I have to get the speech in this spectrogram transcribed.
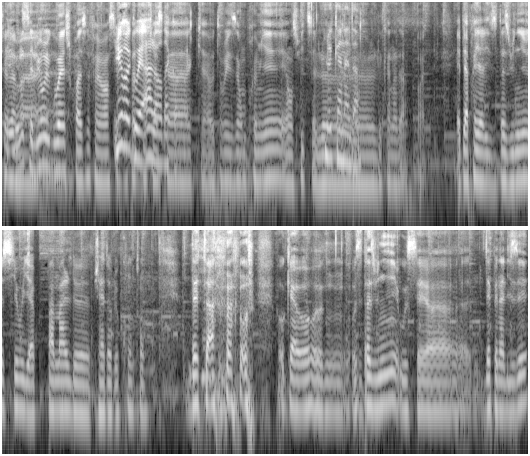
C'est l'Uruguay, je crois. L'Uruguay, alors, d'accord. Qui a autorisé en premier, et ensuite c'est le, Le Canada. le Canada, ouais. Et puis après, il y a les États-Unis aussi, où il y a pas mal de. J'adore le canton. D'États au cas où, aux États-Unis où c'est euh, dépénalisé,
